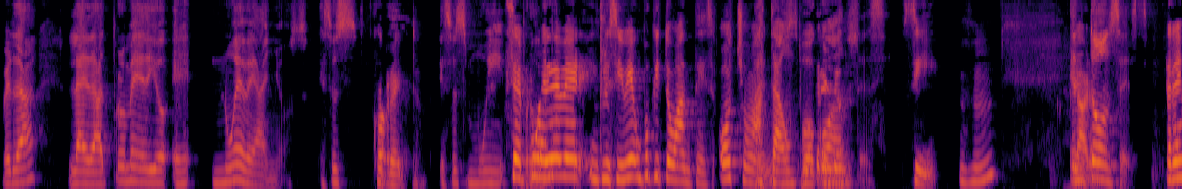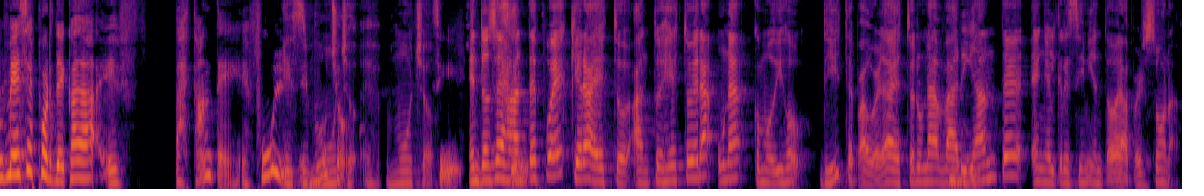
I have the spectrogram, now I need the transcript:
¿verdad? La edad promedio es nueve años. Eso es correcto. Eso es muy. Se puede ver inclusive un poquito antes, ocho años. Hasta un poco antes. Sí. Entonces. Tres meses por década es bastante, es full. Es, mucho, es mucho. Sí. Entonces, antes, pues, ¿qué era esto? Antes esto era una, como dijo, dijiste, Pau, ¿verdad? Esto era una variante en el crecimiento de la persona.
